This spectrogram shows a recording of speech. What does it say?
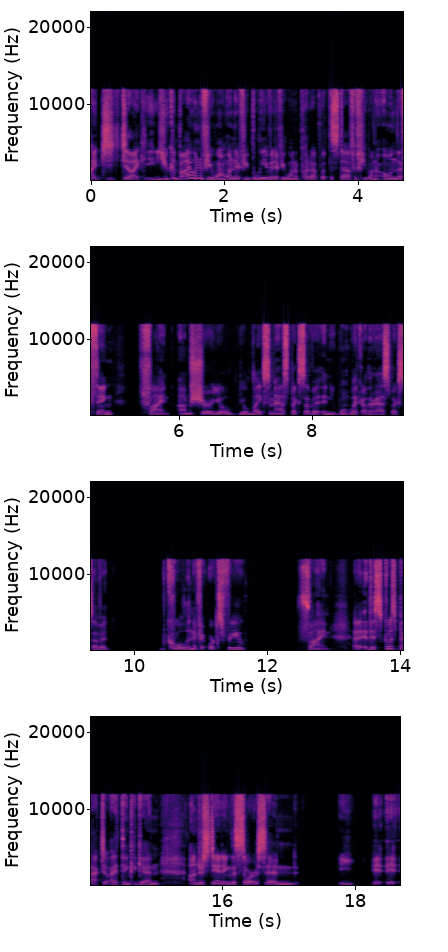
I just like you can buy one if you want one, if you believe it, if you want to put up with the stuff, if you want to own the thing, fine. I'm sure you'll you'll like some aspects of it and you won't like other aspects of it. Cool. And if it works for you, fine. Uh, this goes back to I think again understanding the source and it, it,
